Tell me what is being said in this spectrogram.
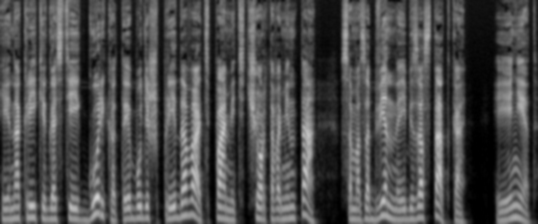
И на крики гостей горько ты будешь предавать память чертова мента, самозабвенно и без остатка. И нет,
